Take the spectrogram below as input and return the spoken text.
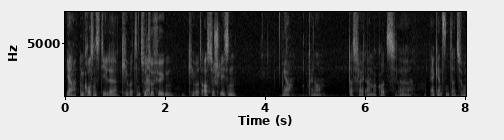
ja im großen Stile Keywords hinzuzufügen, ja. Keywords auszuschließen. Ja, genau. Das vielleicht einmal kurz äh, ergänzend dazu.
